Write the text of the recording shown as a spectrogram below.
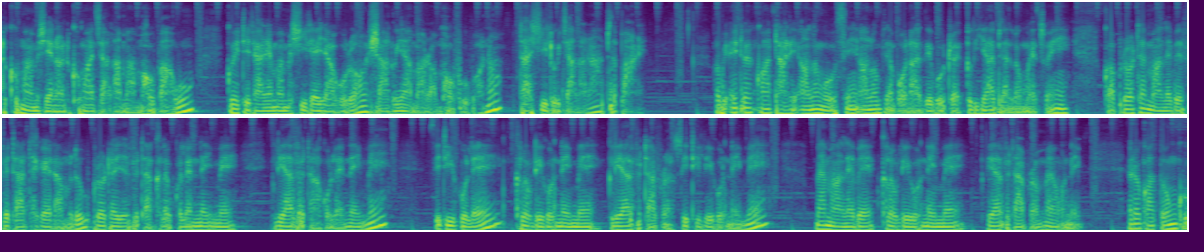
တစ်ခုမှမရှိရင်တော့တစ်ခုမှကြာလာမှာမဟုတ်ပါဘူးကိုယ့်ရဲ့ data ထဲမှာမရှိတဲ့ຢာကိုတော့ရှာလို့ရမှာတော့မဟုတ်ဘူးပေါ့နော်ဒါရှိလို့ကြာလာတာဖြစ်ပါတယ်ဟုတ်ပြီအဲ့အတွက်ကွာဒါတွေအားလုံးကိုစင်အားလုံးပြန်ပေါ်လာစေဖို့အတွက် clear ပြန်လုပ်မယ်ဆိုရင်ကွာ product မှာလည်းပဲ filter ထည့်ခဲ့တာမလို့ product ရဲ့ filter club ကိုလည်းနှိပ်မယ် clear filter ကိုလည်းနှိပ်မယ် city ကိုလည်း club လေးကိုနှိပ်မယ် clear filter from city လေးကိုနှိပ်မယ်မှန်မှလည်းပဲ club လေးကိုနှိပ်မယ် clear filter from မှန်ကိုနှိပ်အဲ့တော့က3ခု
